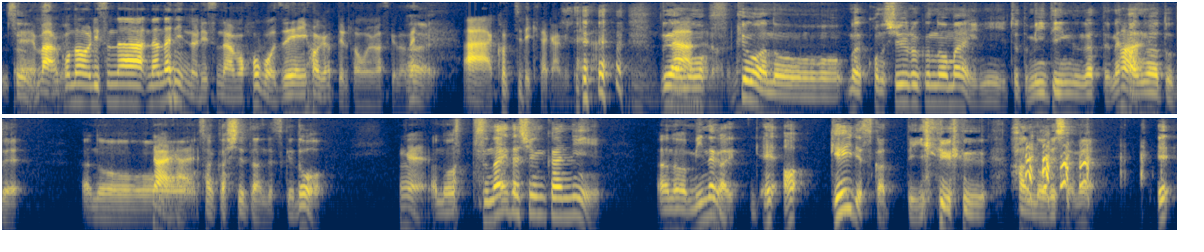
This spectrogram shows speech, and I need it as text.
ね。えーまあこのリスナー7人のリスナーもほぼ全員分かってると思いますけどね、はい。ああこっちで来たかみたいな、うん。であのね。今日あの、まあ、この収録の前にちょっとミーティングがあってね、はい。ハングアウトで、あのはいはい。参加してたんですけどねあの繋いだ瞬間にあのみんなが「えあゲイですか?」っていう反応でしたね「え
